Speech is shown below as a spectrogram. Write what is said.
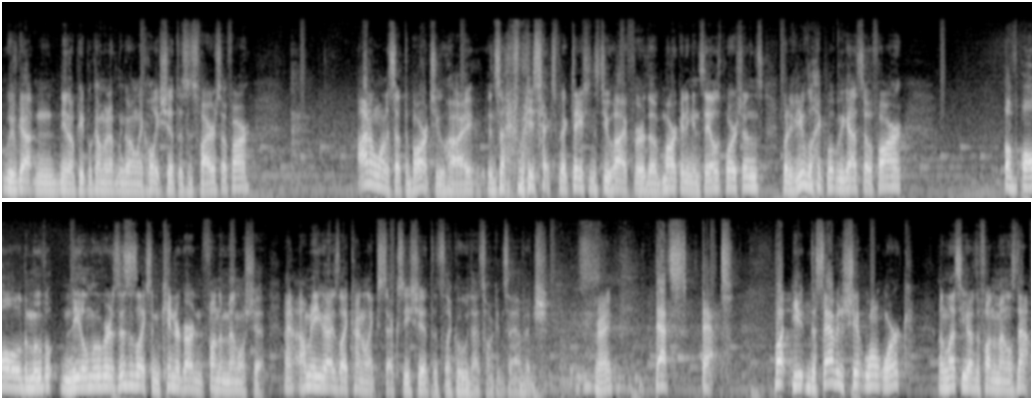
we've gotten, you know, people coming up and going like, holy shit, this is fire so far. I don't want to set the bar too high and set everybody's expectations too high for the marketing and sales portions. But if you like what we got so far, of all the move, needle movers, this is like some kindergarten fundamental shit. How many of you guys like kind of like sexy shit that's like, ooh, that's fucking savage, right? That's that. But you, the savage shit won't work unless you have the fundamentals down.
